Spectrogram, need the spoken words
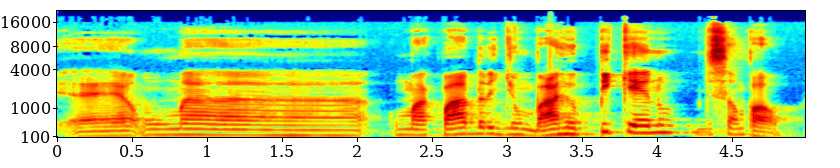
é uma, uma quadra de um bairro pequeno de São Paulo.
